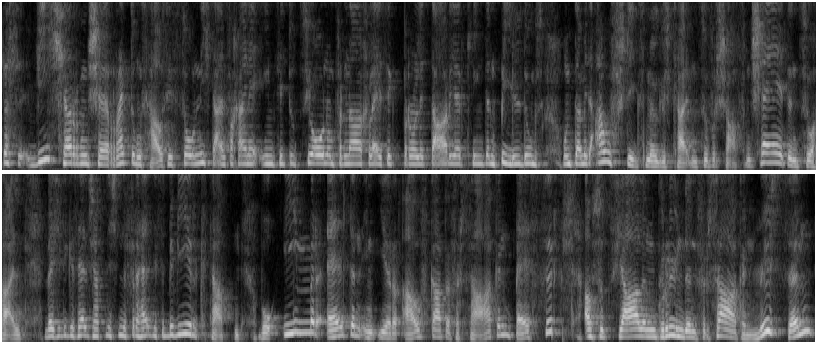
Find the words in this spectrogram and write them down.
Das Wichernsche Rettungshaus ist so nicht einfach eine Institution, um vernachlässigt Proletarierkindern Bildungs- und damit Aufstiegsmöglichkeiten zu verschaffen, Schäden zu heilen, welche die gesellschaftlichen Verhältnisse bewirkt hatten. Wo immer Eltern in ihrer Aufgabe versagen, besser aus sozialen Gründen versagen müssen,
